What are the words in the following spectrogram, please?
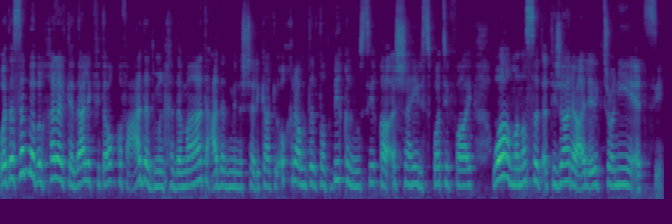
وتسبب الخلل كذلك في توقف عدد من خدمات عدد من الشركات الأخرى مثل تطبيق الموسيقى الشهير Spotify ومنصة التجارة الإلكترونية Etsy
